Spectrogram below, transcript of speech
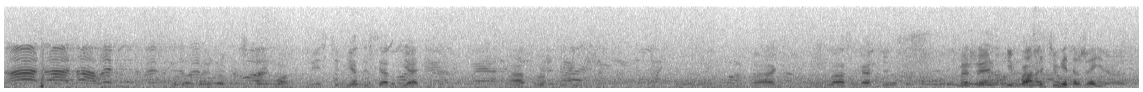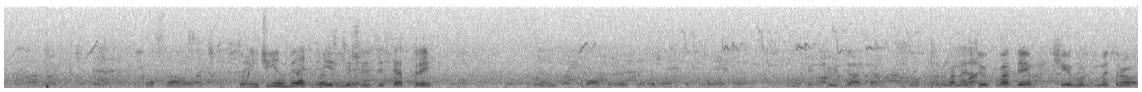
Да, да, да, вы 255. А, трошки більше. Так, будь ласка. Меженський 20 Панасюк. метров, Женя. Красава. Только ничего не убирайте просто. 263. Чуть-чуть, да, там. Панасюк Вадим, Чигур Дмитро.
